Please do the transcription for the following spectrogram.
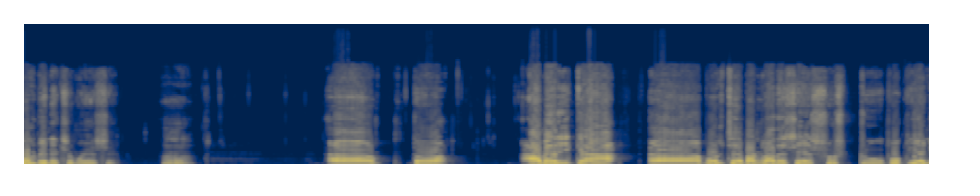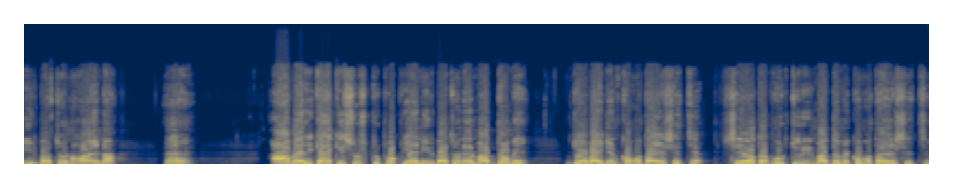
বলবেন এক সময় এসে। হুম? তো আমেরিকা বলছে বাংলাদেশে সুষ্ঠু প্রক্রিয়া নির্বাচন হয় না। হ্যাঁ? আমেরিকায় কি সুষ্ঠু প্রক্রিয়া নির্বাচনের মাধ্যমে জো বাইডেন ক্ষমতায় এসেছে? সেও তো ভোট চুরির মাধ্যমে ক্ষমতায় এসেছে।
